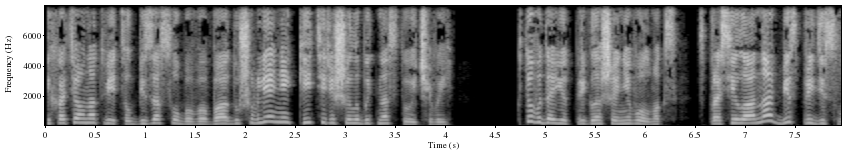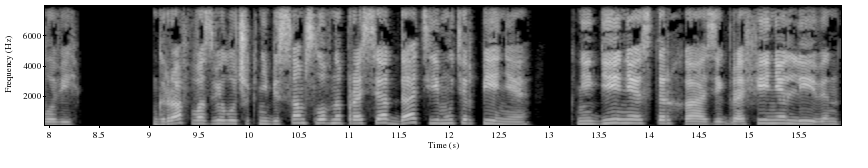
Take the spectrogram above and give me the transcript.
и хотя он ответил без особого воодушевления, Китти решила быть настойчивой. «Кто выдает приглашение в Олмакс?» — спросила она без предисловий. Граф возвел очи к небесам, словно прося дать ему терпение. Княгиня Эстерхази, графиня Ливен,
